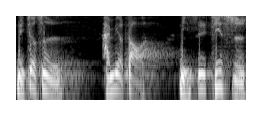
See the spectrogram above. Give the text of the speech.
你就是还没有到。你即使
